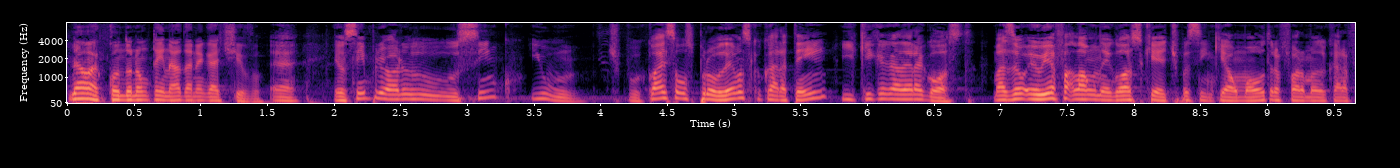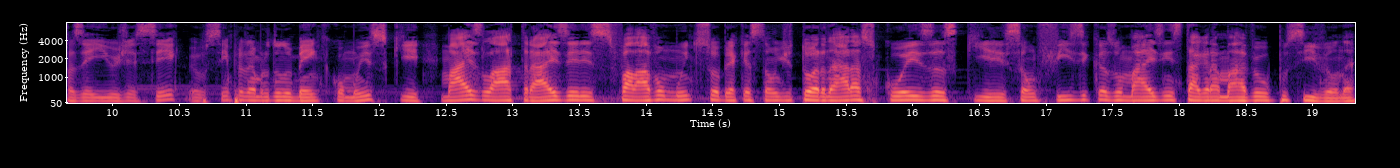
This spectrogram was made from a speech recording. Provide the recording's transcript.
Não, é quando não tem nada negativo. É, eu sempre olho o 5 e o 1. Tipo, quais são os problemas que o cara tem e o que, que a galera gosta. Mas eu, eu ia falar um negócio que é, tipo assim, que é uma outra forma do cara fazer IUGC. Eu sempre lembro do Nubank como isso, que mais lá atrás eles falavam muito sobre a questão de tornar as coisas que são físicas o mais instagramável possível, né?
